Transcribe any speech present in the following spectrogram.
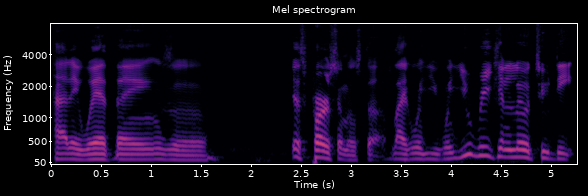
how they wear things, uh, just personal stuff. Like when you when you reaching a little too deep.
